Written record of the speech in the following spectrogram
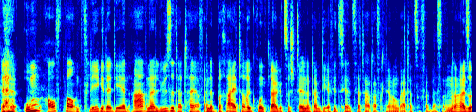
Äh, um Aufbau und Pflege der DNA-Analysedatei auf eine breitere Grundlage zu stellen und damit die Effizienz der Tataufklärung weiter zu verbessern. Ne? Also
